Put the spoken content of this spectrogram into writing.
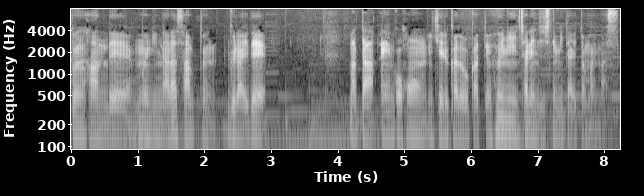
分半で無理なら3分ぐらいでまた、えー、5本いけるかどうかっていうふうにチャレンジしてみたいと思います。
